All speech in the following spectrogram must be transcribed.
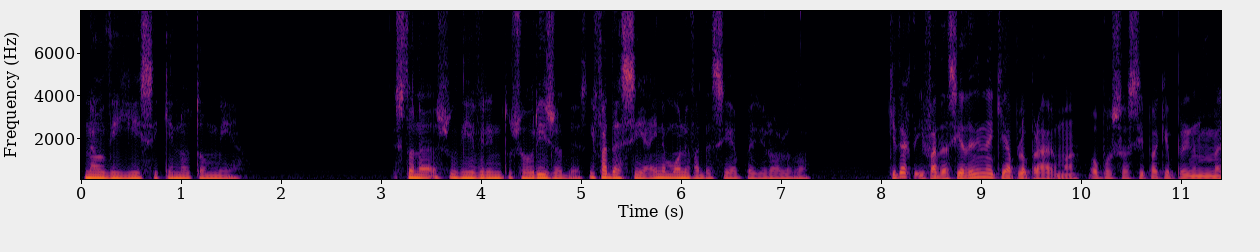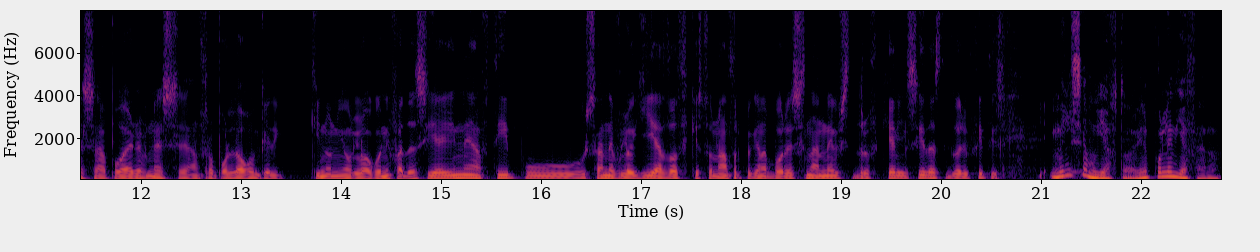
να οδηγήσει καινοτομία; Στο να σου διευρύνει τους ορίζοντες. Η φαντασία, είναι μόνο η φαντασία που παίζει ρόλο εδώ. Κοιτάξτε, η φαντασία δεν είναι και απλό πράγμα. Όπως σας είπα και πριν, μέσα από έρευνες ανθρωπολόγων και κοινωνιολόγων, η φαντασία είναι αυτή που σαν ευλογία δόθηκε στον άνθρωπο για να μπορέσει να ανέβει στην τροφική αλυσίδα στην κορυφή της. Μίλησε μου γι' αυτό, είναι πολύ ενδιαφέρον.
